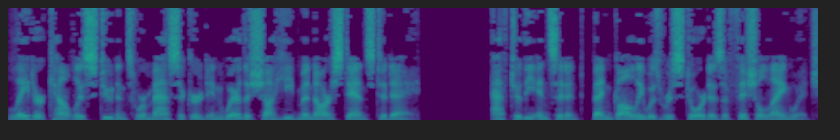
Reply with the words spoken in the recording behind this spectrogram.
Later countless students were massacred in where the Shahid Minar stands today. After the incident, Bengali was restored as official language.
